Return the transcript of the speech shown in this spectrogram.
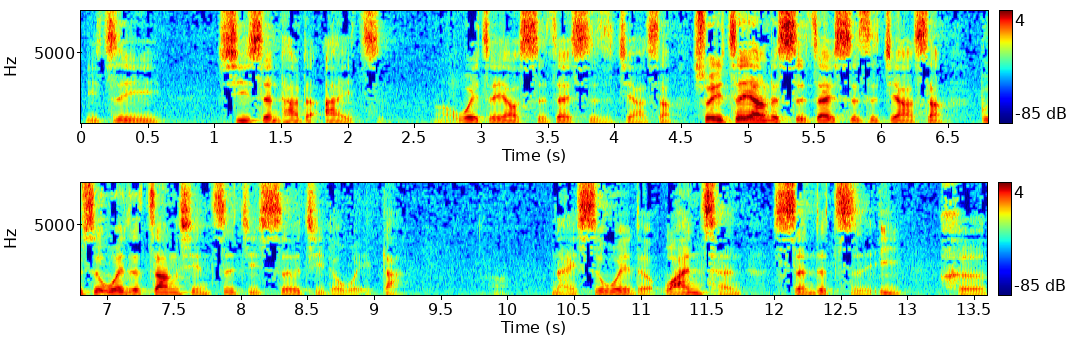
以至于牺牲他的爱子啊，为着要死在十字架上。所以这样的死在十字架上，不是为着彰显自己舍己的伟大啊，乃是为了完成神的旨意和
